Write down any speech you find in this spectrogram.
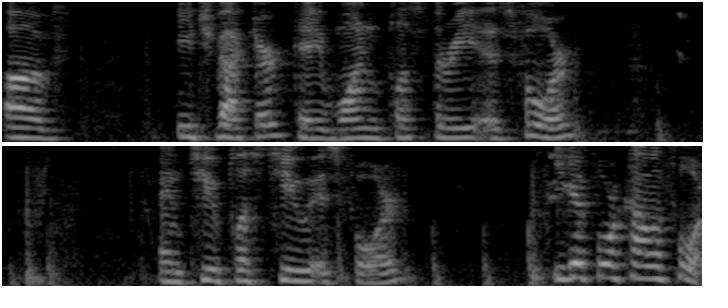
of each vector, okay, 1 plus 3 is 4, and 2 plus 2 is 4, you get 4 comma 4.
